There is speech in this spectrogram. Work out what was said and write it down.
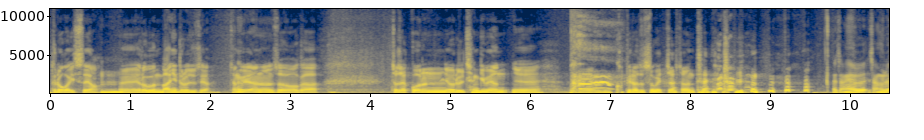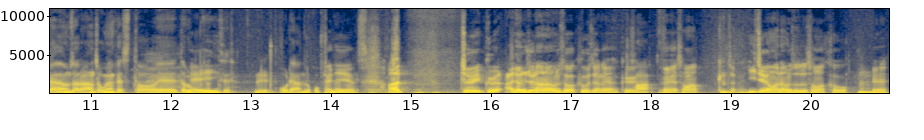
들어가 있어요. 음. 예, 여러분 많이 들어주세요. 장유래 아나운서가 저작권료를 챙기면 예. 뭐, 커피라도 쏘겠죠 저한테? 장유래, 장유래 아나운서랑 정우영 캐스터의 더블. 콘서트를 올해 안으로 꼭 아니에요. 하겠습니다. 아 저희 그 안현준 아나운서가 그거잖아요. 그 성악. 음. 예, 성악 했잖아요. 이재영 아나운서도 성악하고. 예.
